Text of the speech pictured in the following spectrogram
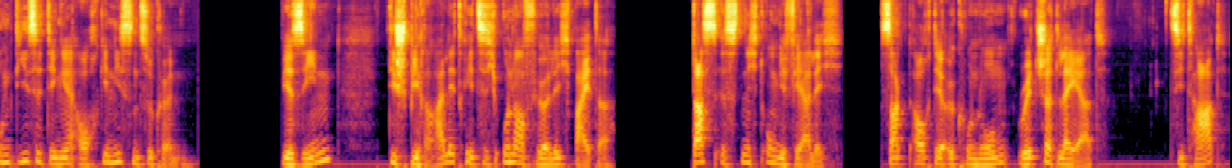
um diese Dinge auch genießen zu können. Wir sehen, die Spirale dreht sich unaufhörlich weiter. Das ist nicht ungefährlich sagt auch der Ökonom Richard Layard. Zitat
